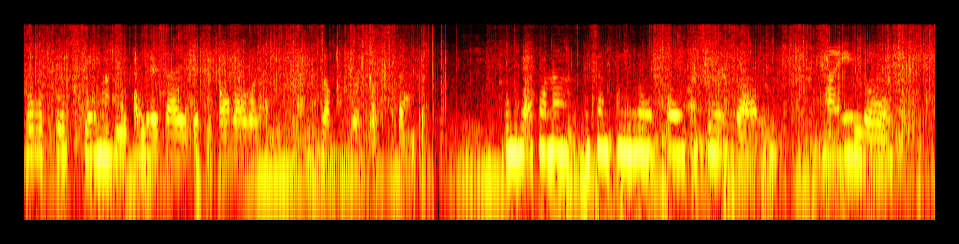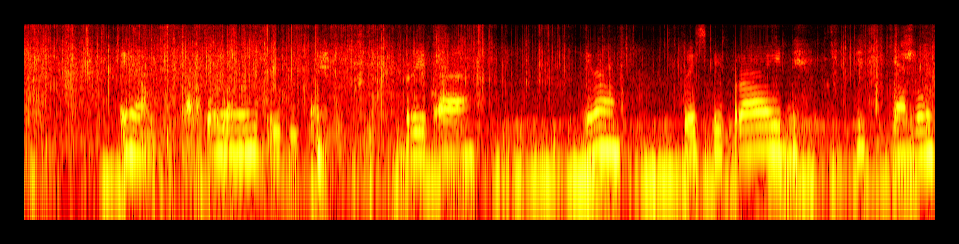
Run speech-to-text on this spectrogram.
frutos, candy, pumili tayo kasi para wala nang laman doon sa stand. Bumili ako ng isang kilo kong Milo. Ayan, tapos bread, bread, ah, ayan, crispy fried. Bumili.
